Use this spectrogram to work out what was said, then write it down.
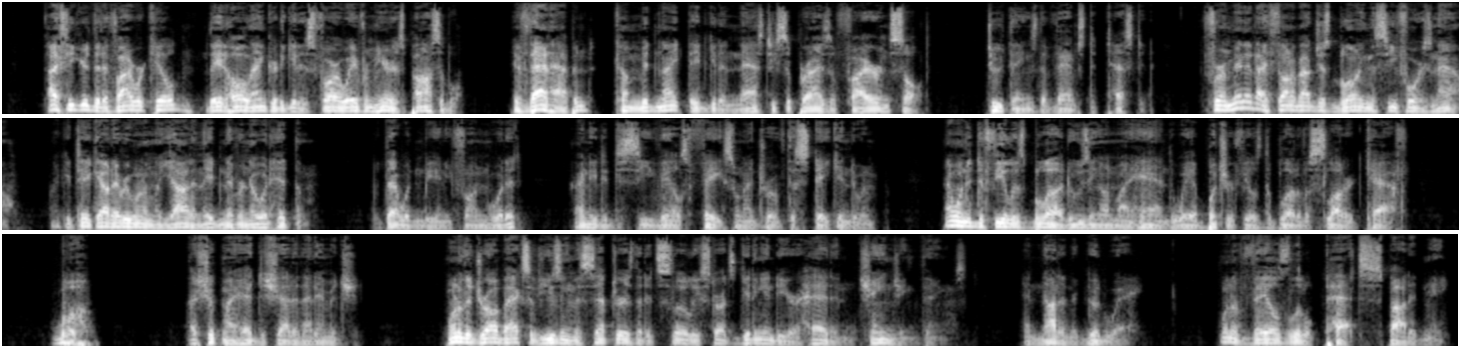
I figured that if I were killed, they'd haul anchor to get as far away from here as possible. If that happened, come midnight, they'd get a nasty surprise of fire and salt two things the Vamps detested. For a minute, I thought about just blowing the C4s now. I could take out everyone on the yacht and they'd never know it hit them. But that wouldn't be any fun, would it? I needed to see Vale's face when I drove the stake into him. I wanted to feel his blood oozing on my hand the way a butcher feels the blood of a slaughtered calf. Blah. I shook my head to shatter that image. One of the drawbacks of using the scepter is that it slowly starts getting into your head and changing things and not in a good way. One of Vale's little pets spotted me.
